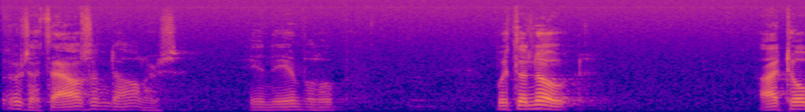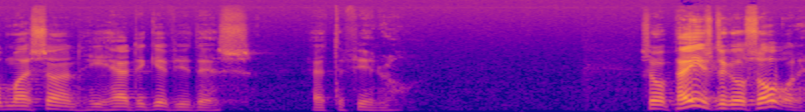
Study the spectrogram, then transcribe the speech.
there was $1,000 in the envelope with a note. I told my son he had to give you this at the funeral. So it pays to go soul winning.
